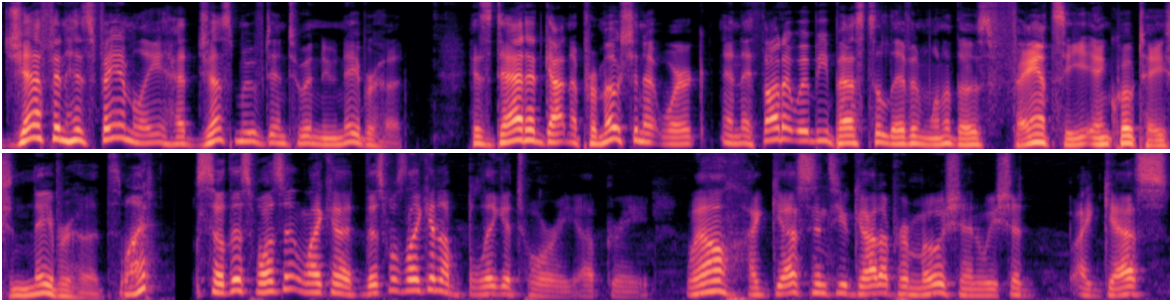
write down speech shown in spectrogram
Jeff and his family had just moved into a new neighborhood. His dad had gotten a promotion at work, and they thought it would be best to live in one of those fancy, in quotation, neighborhoods. what? So this wasn't like a this was like an obligatory upgrade. Well, I guess since you got a promotion, we should I guess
